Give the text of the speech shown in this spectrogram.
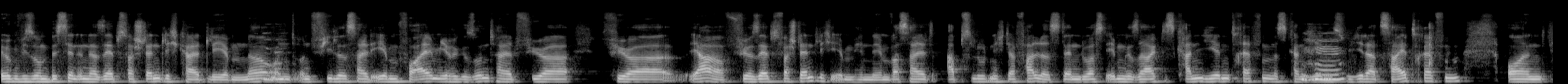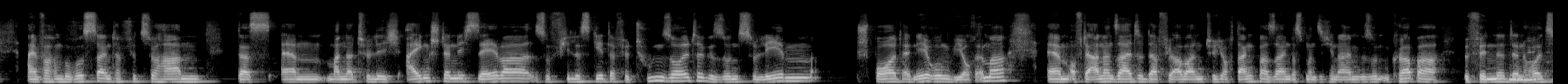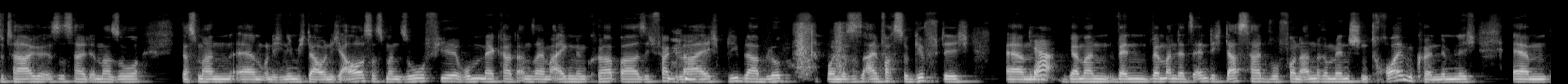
irgendwie so ein bisschen in der Selbstverständlichkeit leben ne? Mhm. und, und vieles halt eben vor allem ihre Gesundheit für, für, ja, für selbstverständlich eben hinnehmen, was halt absolut nicht der Fall ist. Denn du hast eben gesagt, es kann jeden treffen, es kann mhm. jeden zu jeder Zeit treffen und einfach ein Bewusstsein dafür zu haben, dass ähm, man natürlich eigenständig selber so viel es geht dafür tun sollte, gesund zu leben, Sport, Ernährung, wie auch immer. Ähm, auf der anderen Seite dafür aber natürlich auch dankbar sein, dass man sich in einem gesunden Körper befindet. Mhm. Denn heutzutage ist es halt immer so, dass man, ähm, und ich nehme mich da auch nicht aus, dass man so viel rummeckert an seinem eigenen Körper, sich vergleicht, bliblablub. Und es ist einfach so giftig, ähm, ja. wenn man, wenn, wenn man letztendlich das hat, wovon andere Menschen träumen können, nämlich ähm,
